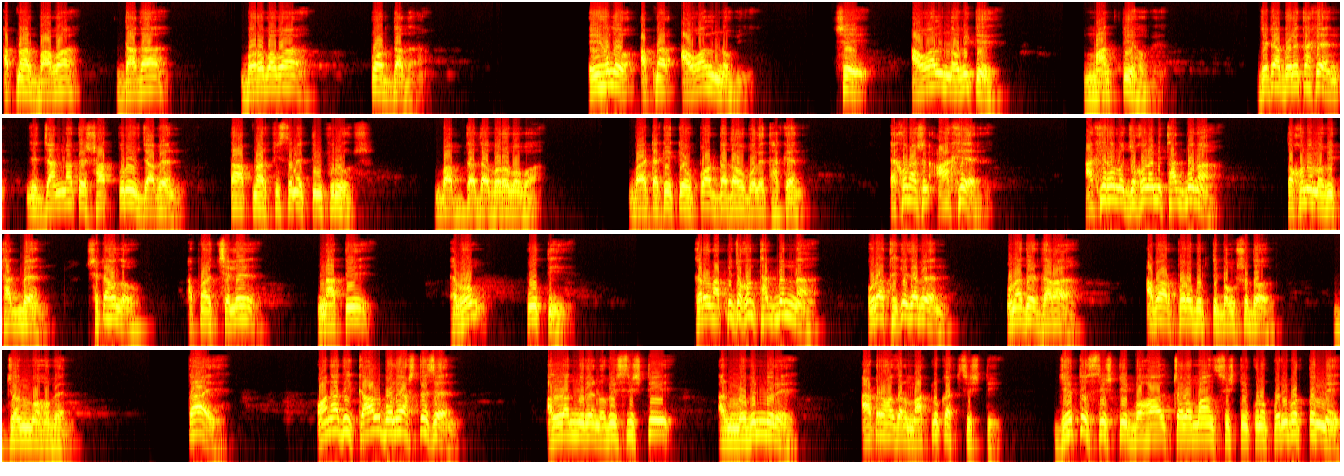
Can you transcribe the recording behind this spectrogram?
আপনার বাবা, দাদা বড় বাবা, পরদাদা। এই হলো আপনার আওয়াল নবী। সে আওয়াল নবীকে মানতে হবে। যেটা বলে থাকেন যে জান্নাতে সাত পুরুষ যাবেন, তা আপনার পিছনে তিন পুরুষ, বাপ, দাদা, বড় বাবা। বা এটাকে কেউ পরদাদাও বলে থাকেন। এখন আসেন আখের। আখের হলো যখন আমি থাকব না তখনও নবী থাকবেন। সেটা হলো আপনার ছেলে, নাতি এবং পতি। কারণ আপনি যখন থাকবেন না, ওরা থেকে যাবেন ওনাদের দ্বারা আবার পরবর্তী বংশধর জন্ম হবেন। তাই অনাদিকাল বলে আসতেছেন আল্লাহ নূরে নবীর সৃষ্টি আর নবীন নূরে আঠারো হাজার মাকলুকাত সৃষ্টি। যেহেতু সৃষ্টি বহাল, চলমান সৃষ্টির কোনো পরিবর্তন নেই,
